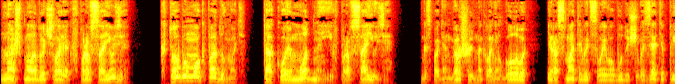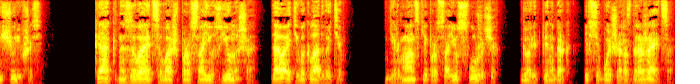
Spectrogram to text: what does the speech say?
наш молодой человек в профсоюзе? Кто бы мог подумать, такой модный и в профсоюзе?» Господин Мершель наклонил голову и рассматривает своего будущего зятя, прищурившись. Как называется ваш профсоюз, юноша? Давайте, выкладывайте. Германский профсоюз служащих, говорит Пиннеберг, и все больше раздражается.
